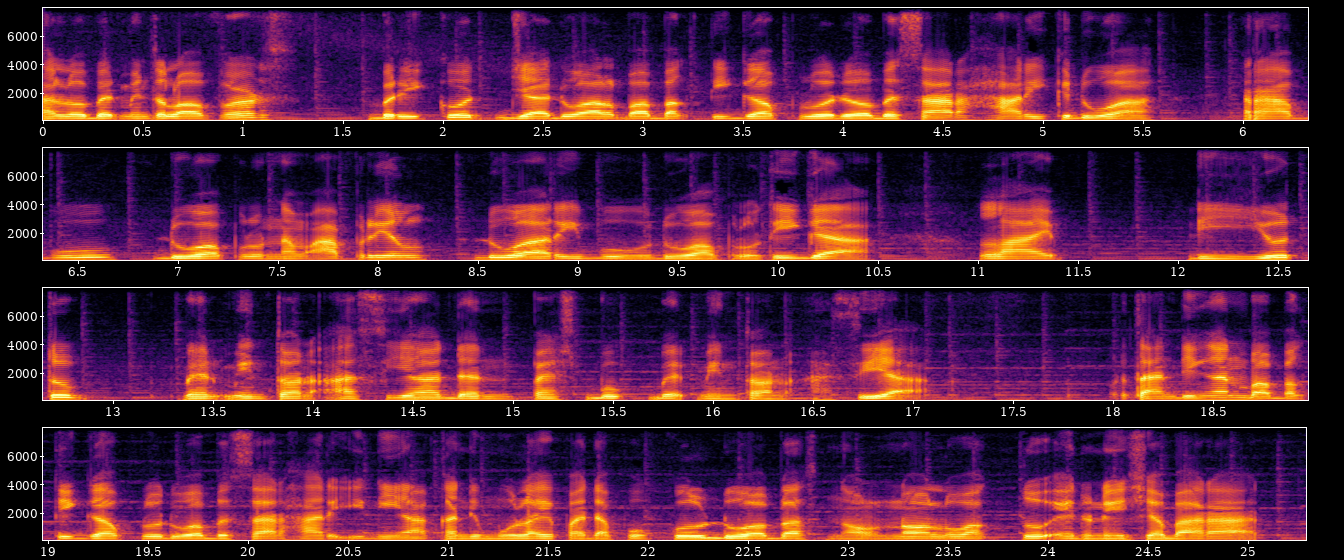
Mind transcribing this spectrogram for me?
Halo badminton lovers, berikut jadwal babak 32 besar hari kedua, Rabu 26 April 2023, live di YouTube Badminton Asia dan Facebook Badminton Asia. Pertandingan babak 32 besar hari ini akan dimulai pada pukul 12.00 waktu Indonesia Barat.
